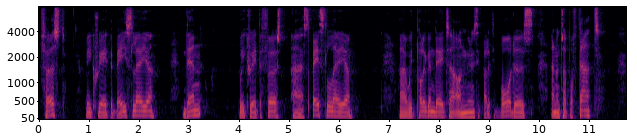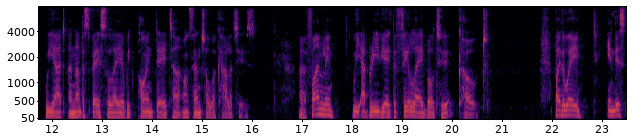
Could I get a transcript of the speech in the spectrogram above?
First, we create the base layer, then we create the first uh, spatial layer uh, with polygon data on municipality borders, and on top of that, we add another spatial layer with point data on central localities. Uh, finally, we abbreviate the fill label to code. By the way, in this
